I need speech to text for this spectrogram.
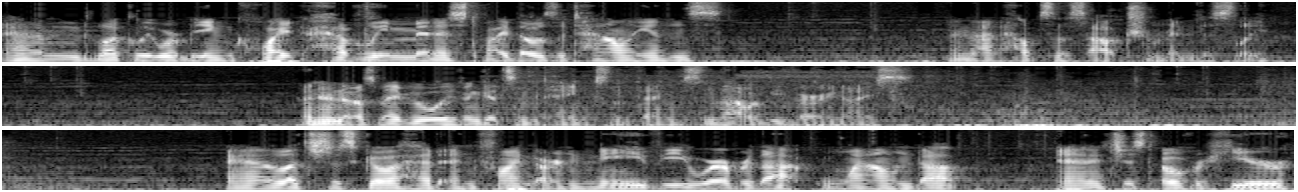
And luckily we're being quite heavily menaced by those Italians. And that helps us out tremendously. And who knows, maybe we'll even get some tanks and things, and that would be very nice. And let's just go ahead and find our navy, wherever that wound up and it's just over here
